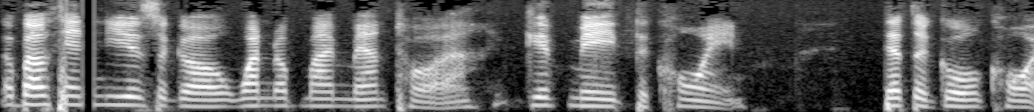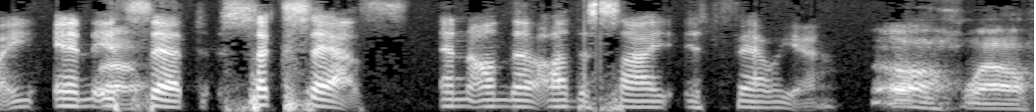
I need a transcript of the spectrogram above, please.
about 10 years ago one of my mentor gave me the coin that's a gold coin and wow. it said success and on the other side it's failure oh wow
